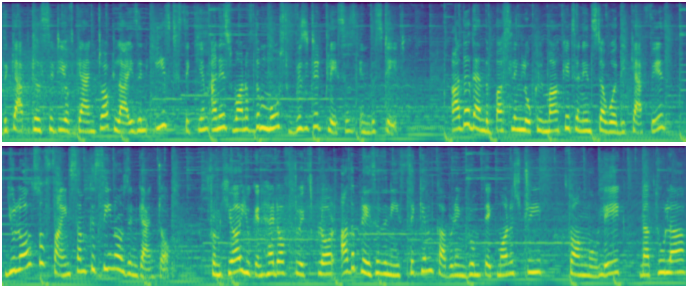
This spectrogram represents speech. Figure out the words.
The capital city of Gangtok lies in East Sikkim and is one of the most visited places in the state. Other than the bustling local markets and insta-worthy cafes, you'll also find some casinos in Gangtok. From here, you can head off to explore other places in East Sikkim covering Rumtek Monastery, Songmo Lake, Nathula,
